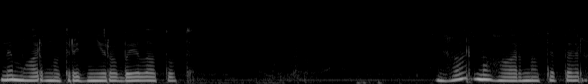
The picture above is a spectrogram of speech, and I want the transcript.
Немарно три дні робила тут. Гарно, гарно тепер.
